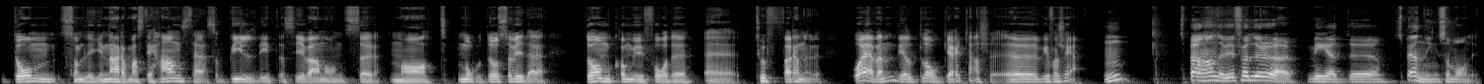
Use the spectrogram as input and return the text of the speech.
de som ligger närmast i hands här, alltså bildintensiva annonser, mat, mode och så vidare. De kommer ju få det eh, tuffare nu. Och även en del bloggare kanske. Eh, vi får se. Mm. Spännande, vi följer det där med eh, spänning som vanligt.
